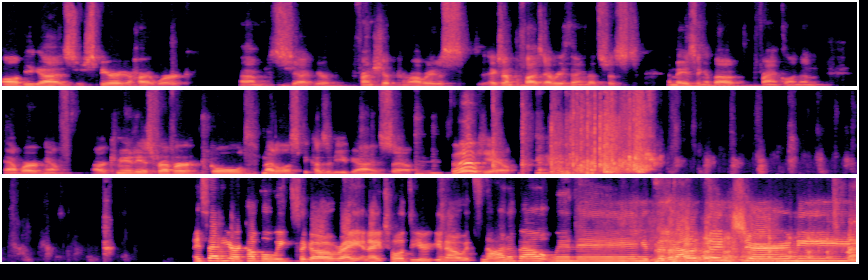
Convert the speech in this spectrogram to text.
all of you guys, your spirit, your hard work, um, yeah, your friendship, camaraderie just exemplifies everything that's just amazing about Franklin. And yeah, we're, you know, our community is forever gold medalists because of you guys. So thank you. I sat here a couple weeks ago, right? And I told you, you know, it's not about winning, it's about the journey,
